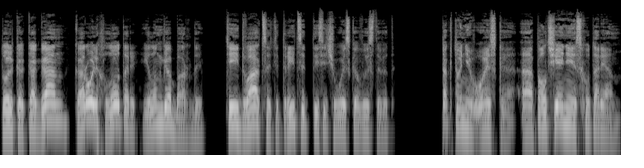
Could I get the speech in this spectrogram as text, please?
Только Каган, король Хлотарь и Лангобарды. Те и двадцать, и тридцать тысяч войска выставят. — Так то не войско, а ополчение из хуторян,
